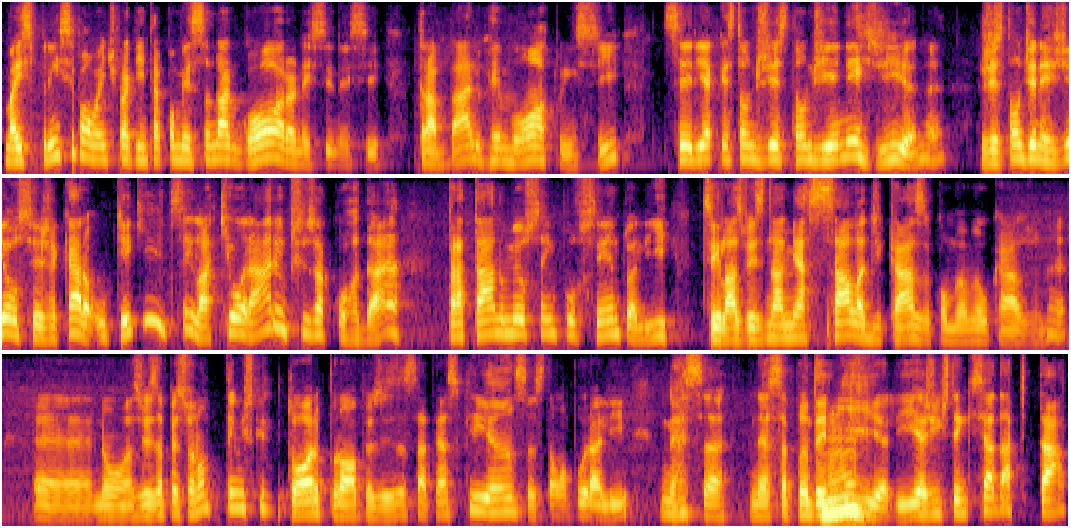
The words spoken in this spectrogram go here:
mas principalmente para quem está começando agora nesse, nesse trabalho remoto em si, seria a questão de gestão de energia, né? Gestão de energia, ou seja, cara, o que que, sei lá, que horário eu preciso acordar para estar tá no meu 100% ali, sei lá, às vezes na minha sala de casa, como é o meu caso, né? É, não, às vezes a pessoa não tem um escritório próprio, às vezes até as crianças estão por ali nessa, nessa pandemia hum. ali, e a gente tem que se adaptar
